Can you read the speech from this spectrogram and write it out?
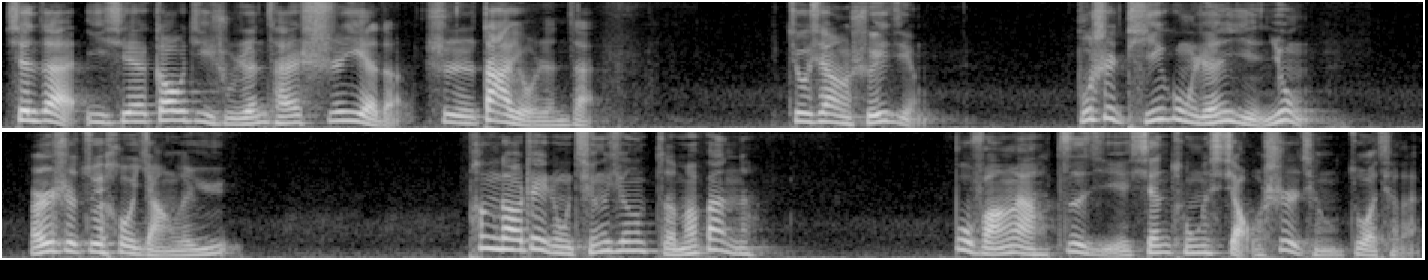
现在一些高技术人才失业的是大有人在。就像水井，不是提供人饮用，而是最后养了鱼。碰到这种情形怎么办呢？不妨啊，自己先从小事情做起来，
